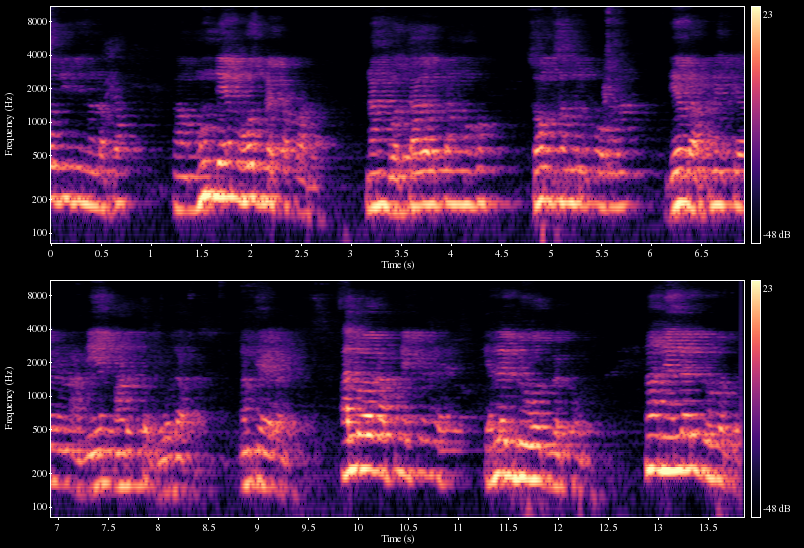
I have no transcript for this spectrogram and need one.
ಓದಿದ್ದೀನಲ್ಲಪ್ಪ. ಮುಂದೇನು ಓದಬೇಕಪ್ಪ ನಂಗೆ ಗೊತ್ತಾಗಲ್ಲ ಮಗು. ಸೋಮಸಂದ್ರಕ್ಕೆ ಹೋಗೋಣ ದೇವರ ಅಪ್ಪಣೆ ಕೇಳೋಣ, ಅದೇನು ಮಾಡುತ್ತೆ ಓದಪ್ಪ ಅಂತ ಹೇಳೋಣ ಅಲ್ಲಿ ಹೋಗಿ ಅಪ್ಪಣೆ ಕೇಳಿದ್ರೆ ಎಲ್ಲೆಲ್ಲಿ ಓದಬೇಕು ನಾನು ಎಲ್ಲೆಲ್ಲಿ ಓದಬೇಕು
